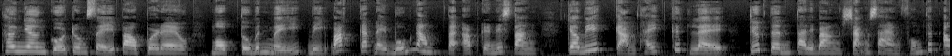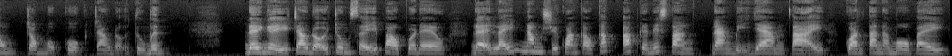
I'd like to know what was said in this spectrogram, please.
Thân nhân của trung sĩ Paul Burdell, một tù binh Mỹ bị bắt cách đây 4 năm tại Afghanistan, cho biết cảm thấy khích lệ trước tin Taliban sẵn sàng phóng thích ông trong một cuộc trao đổi tù binh. Đề nghị trao đổi trung sĩ Paul Burdell để lấy 5 sĩ quan cao cấp Afghanistan đang bị giam tại Guantanamo Bay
